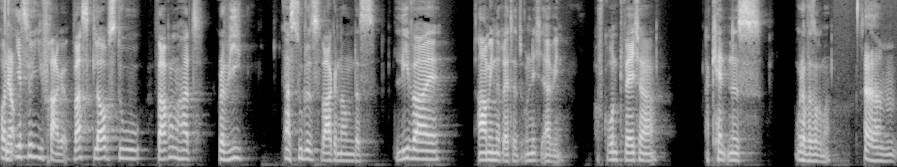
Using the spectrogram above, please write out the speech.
Und Ja. jetzt die Frage, was glaubst du, warum hat, oder wie hast du das wahrgenommen, dass Levi Armin rettet und nicht Erwin? Aufgrund welcher Erkenntnis oder was auch immer? Ähm,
